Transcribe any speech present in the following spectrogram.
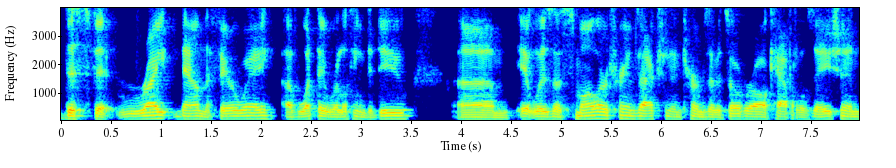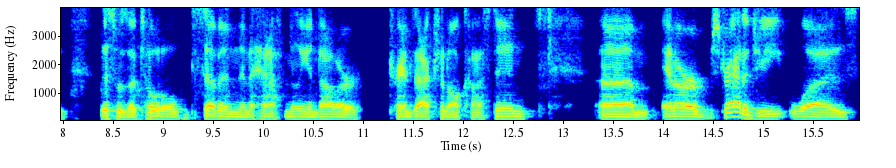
This fit right down the fairway of what they were looking to do. Um, it was a smaller transaction in terms of its overall capitalization. This was a total seven and a half million dollar transaction, all cost in. Um, and our strategy was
